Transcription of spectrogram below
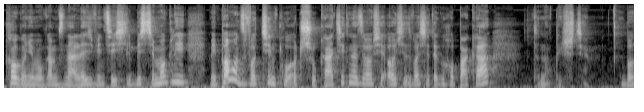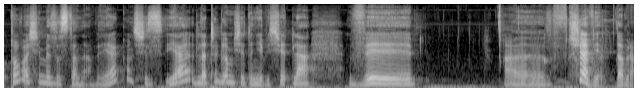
kogo nie mogłam znaleźć, więc jeśli byście mogli mi pomóc w odcinku odszukać, jak nazywał się ojciec właśnie tego chłopaka, to napiszcie. Bo to właśnie mnie zastanawia, jak on się, ja, dlaczego mi się to nie wyświetla w, e, w drzewie. Dobra,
